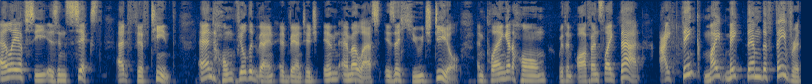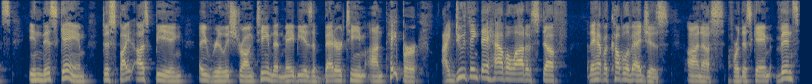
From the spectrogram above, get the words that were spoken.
LAFC is in sixth at 15th. And home field advan- advantage in MLS is a huge deal. And playing at home with an offense like that, I think might make them the favorites in this game, despite us being a really strong team that maybe is a better team on paper. I do think they have a lot of stuff. They have a couple of edges on us for this game. Vince,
